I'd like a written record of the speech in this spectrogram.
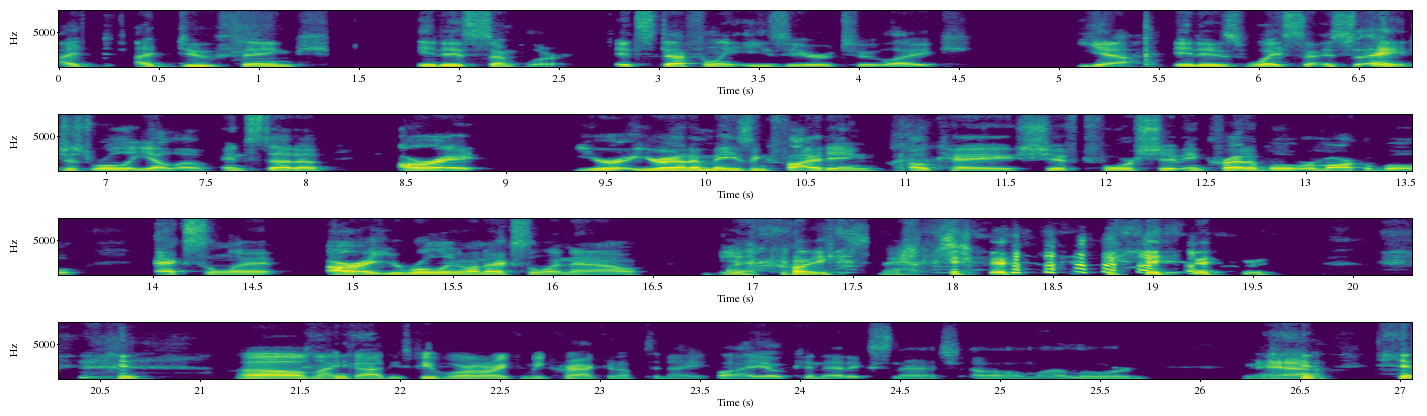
I I do think it is simpler. It's definitely easier to like yeah, it is way sim- it's hey, just roll a yellow instead of all right, you're you're at amazing fighting. Okay, shift four shift incredible, remarkable, excellent. All right, you're rolling on excellent now. Yeah, like- snatch. oh my god, these people are making me cracking up tonight. Biokinetic snatch. Oh my lord. Yeah.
